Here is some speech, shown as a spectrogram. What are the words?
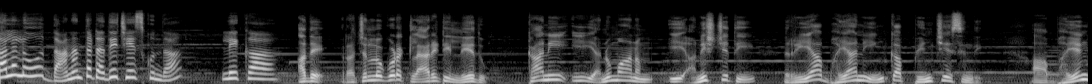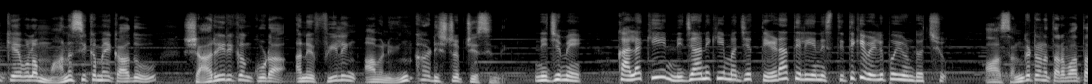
కలలో దానంతటదే చేసుకుందా? లేక అదే రచనలో కూడా క్లారిటీ లేదు. కానీ ఈ అనుమానం ఈ అనిశ్చితి రియా భయాన్ని ఇంకా పెంచేసింది. ఆ భయం కేవలం మానసికమే కాదు శారీరకం కూడా అనే ఫీలింగ్ ఆమెను ఇంకా డిస్టర్బ్ చేసింది. నిజమే కలకి నిజానికి మధ్య తేడా తెలియని స్థితికి వెళ్ళిపోయి ఉండొచ్చు. ఆ సంఘటన తర్వాత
